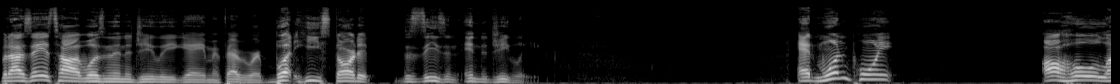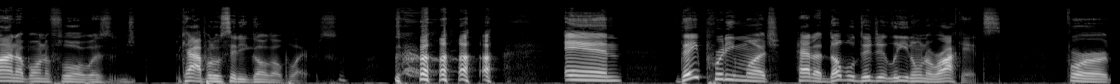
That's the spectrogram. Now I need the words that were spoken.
But Isaiah Todd wasn't in the G League game in February, but he started the season in the G League. At one point, our whole lineup on the floor was Capital City Go Go players. and they pretty much had a double digit lead on the Rockets for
